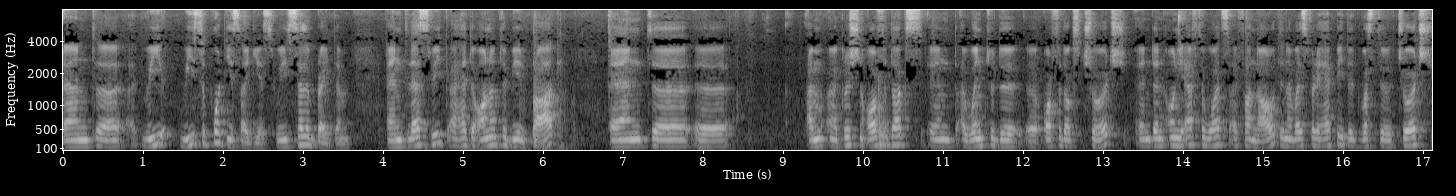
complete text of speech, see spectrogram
And uh, we, we support these ideas, we celebrate them. And last week I had the honor to be in Prague, and uh, I'm a Christian Orthodox, and I went to the uh, Orthodox church, and then only afterwards I found out, and I was very happy that it was the church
